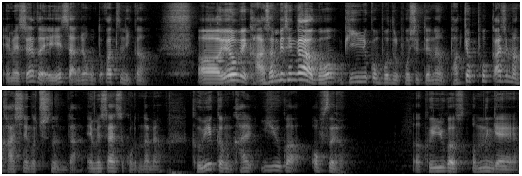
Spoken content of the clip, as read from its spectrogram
MSI도 AS 안 좋은 건 똑같으니까. 어, 여러분이 가성비 생각하고 B260 보드를 보실 때는 박격포까지만 가시는 거 추천합니다. MSI에서 고른다면 그 위에 거면 갈 이유가 없어요 어, 그 이유가 없는 게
